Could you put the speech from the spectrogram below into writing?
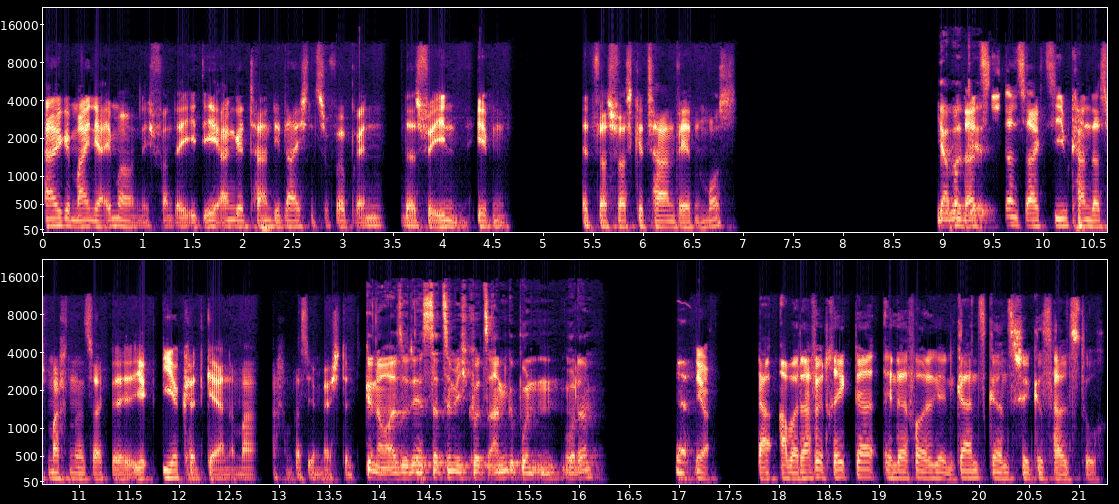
allgemein ja immer nicht von der Idee angetan, die Leichen zu verbrennen. Das ist für ihn eben etwas, was getan werden muss. Ja, aber Und der, als sie dann sagt, sie kann das machen, dann sagt er, ihr, ihr könnt gerne machen, was ihr möchtet. genau, also der ist da ziemlich kurz angebunden, oder? Ja, aber dafür trägt er in der Folge ein ganz, ganz schickes Halstuch.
